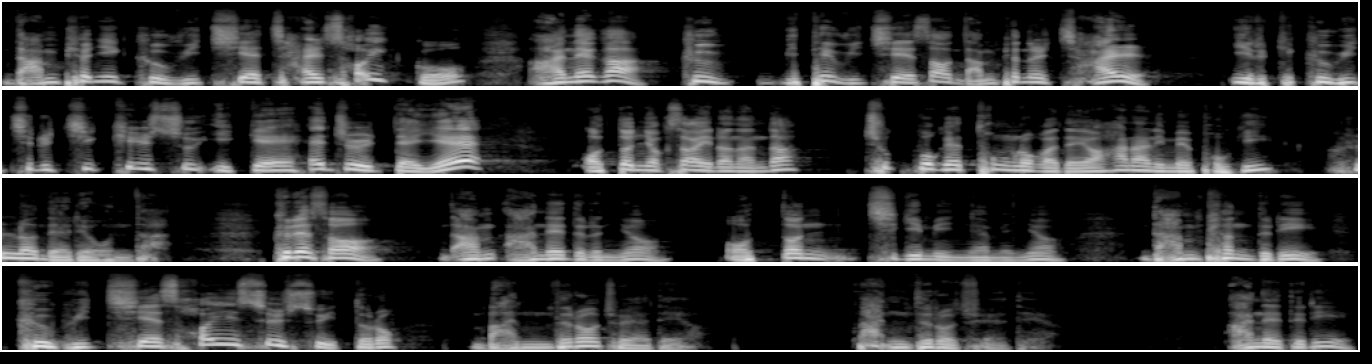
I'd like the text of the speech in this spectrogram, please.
남편이 그 위치에 잘 서 있고 아내가 그 밑에 위치에서 남편을 잘 이렇게 그 위치를 지킬 수 있게 해줄 때에 어떤 역사가 일어난다? 축복의 통로가 되어 하나님의 복이 흘러내려온다. 그래서 남 아내들은요 어떤 직임이 있냐면요 남편들이 그 위치에 서 있을 수 있도록 만들어 줘야 돼요. 만들어 줘야 돼요. 아내들이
